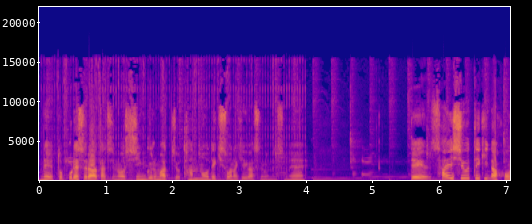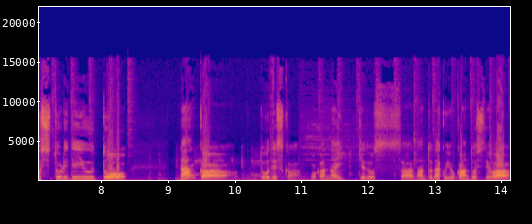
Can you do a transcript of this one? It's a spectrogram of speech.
ね、トップレスラーたちのシングルマッチを堪能できそうな気がするんですね。で最終的な星取りで言うとなんかどうですか？わかんないけどさなんとなく予感としては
